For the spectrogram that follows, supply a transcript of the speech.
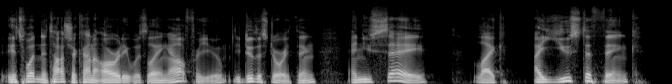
It's what Natasha kind of already was laying out for you. You do the story thing and you say, like, I used to think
